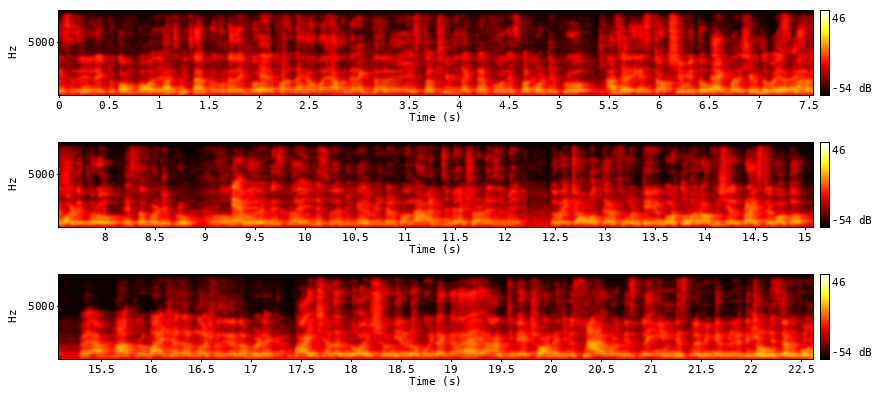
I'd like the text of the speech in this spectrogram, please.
কিস্তিতে নিলে একটু কম পাওয়া যায় আর আচ্ছা, কি। আচ্ছা। তারপর কোনটা দেখব? এরপর দেখাও ভাই আমাদের একবারে স্টক সীমিত একটা ফোন স্পার ফোর্টি প্রো আচ্ছা স্টক সীমিত? একবারে সীমিত Spark একবারে 40 Pro? Spark forty pro AMOLED display in display ফিঙ্গারপ্রিন্টের ফোন আট জিবি একশো আঠাশ জিবি তো ভাই চমৎকার ফোনটির বর্তমান অফিসিয়াল প্রাইসটা কত? ভাইয়া মাত্র বাইশ হাজার নশো নিরানব্বই টাকা। বাইশ হাজার নয়শো নিরানব্বই টাকায় আট জিবি একশো আঠাশ GB super display in display ফিঙ্গারপ্রিন্টের একটি চমৎকার ফোন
